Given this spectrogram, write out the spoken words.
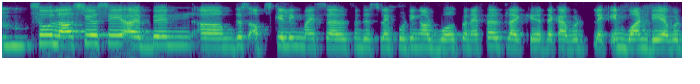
Mm-hmm. So last year, say I've been um, just upskilling myself and just like putting out work when I felt like it. Like I would like in one day I would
